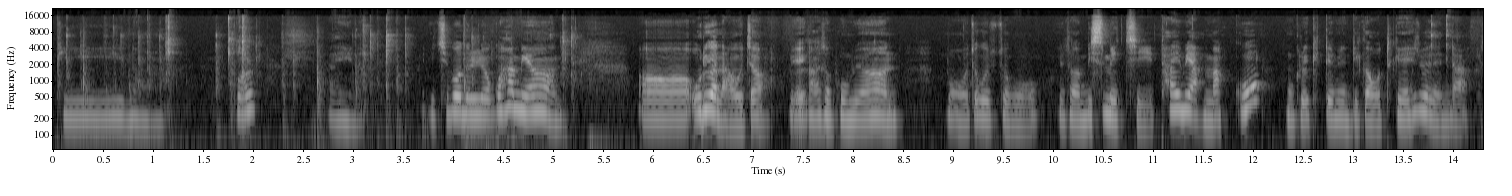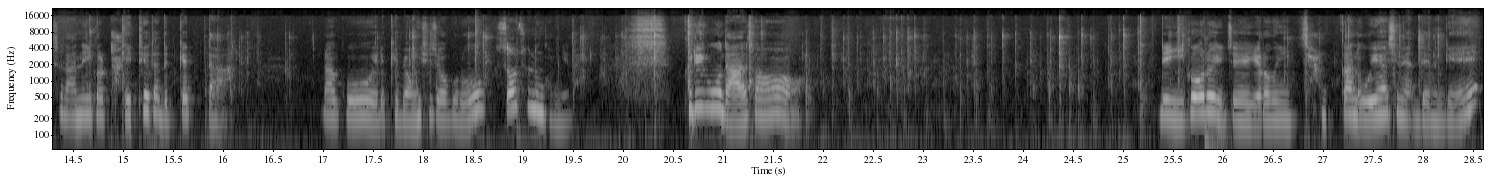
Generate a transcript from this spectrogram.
비넘 볼 아이넘 집어넣으려고 하면 어 오류가 나오죠. 위에 가서 보면 뭐 어쩌고 저쩌고 그래서 미스매치 타입이 안 맞고 뭐 그렇기 때문에 네가 어떻게 해줘야 된다. 그래서 나는 이걸 바이트에다 넣겠다. 라고 이렇게 명시적으로 써주는 겁니다. 그리고 나서 근데 이거를 이제 여러분이 잠깐 오해하시면 안 되는 게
